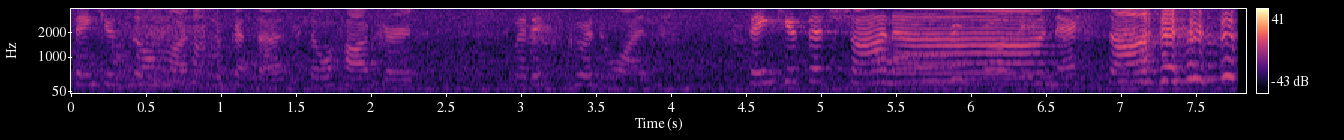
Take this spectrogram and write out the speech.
Thank you so much. Look at us, so haggard. But it's good one. Thank you, Tatiana. Oh, Next time.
